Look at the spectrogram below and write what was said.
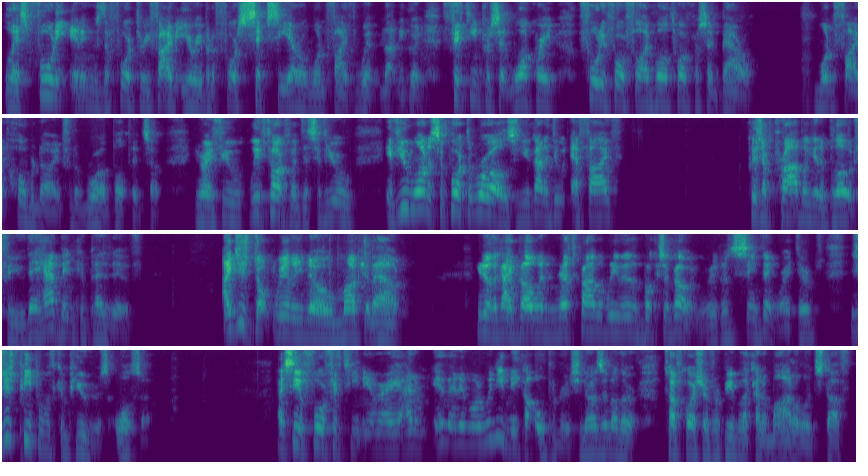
last 40 innings, the 4.35 ERA, but a 4.6 SIERA, 1.5 whip, not any good. 15% walk rate, 44 fly ball, 12% barrel, 1.5 homer nine for the Royal bullpen. So, you know, if you we've talked about this, if you if you want to support the Royals, you got to do F5 because they're probably going to blow it for you. They have been competitive. I just don't really know much about you know, the guy going, that's probably where the books are going. It's the same thing, right? They're, they're just people with computers also. I see a 415 ERA. I don't have anyone. We need make openers. You know, it's another tough question for people that kind of model and stuff.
